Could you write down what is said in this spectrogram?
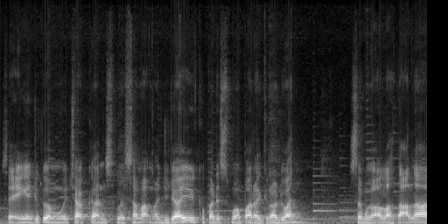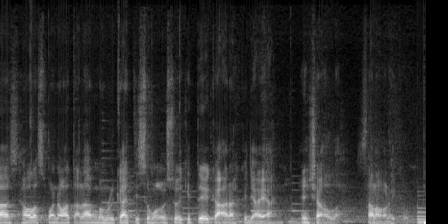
Saya ingin juga mengucapkan sebuah selamat maju jaya kepada semua para graduan. Semoga Allah Ta'ala, Allah SWT memberkati semua usaha kita ke arah kejayaan. InsyaAllah. Assalamualaikum.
